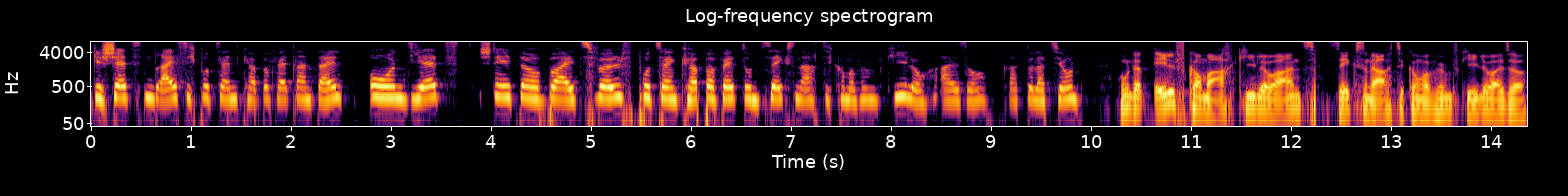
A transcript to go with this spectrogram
geschätzten 30% Körperfettanteil. Und jetzt steht er bei 12% Körperfett und 86,5 Kilo. Also Gratulation. 111,8 Kilo waren es, 86,5 Kilo, also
